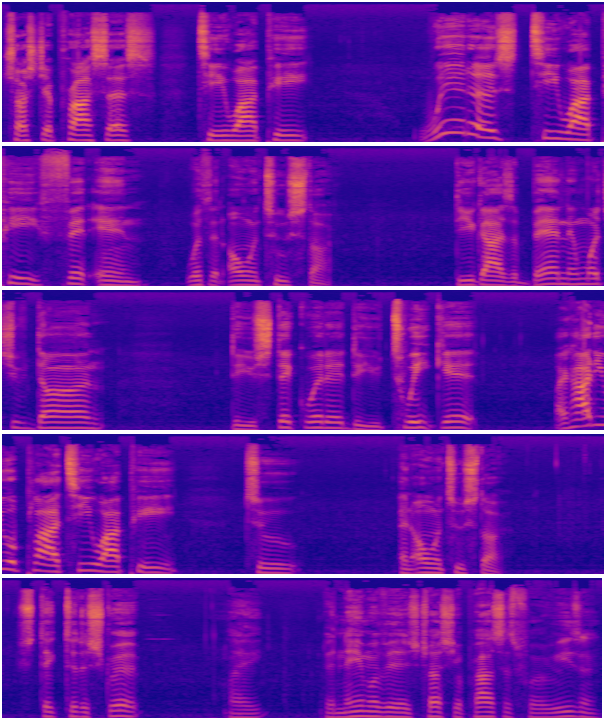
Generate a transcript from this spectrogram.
Trust Your Process, TYP. Where does TYP fit in with an 0 and 2 start? Do you guys abandon what you've done? Do you stick with it? Do you tweak it? Like, how do you apply TYP to an 0 and 2 start? Stick to the script. Like the name of it is trust your process for a reason.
